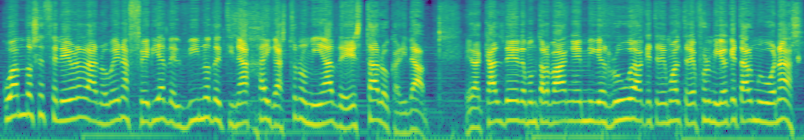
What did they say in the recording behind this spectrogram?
cuando se celebra la novena feria del vino de tinaja y gastronomía de esta localidad. El alcalde de Montalbán es Miguel Rúa, que tenemos al teléfono. Miguel, ¿qué tal? Muy buenas.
